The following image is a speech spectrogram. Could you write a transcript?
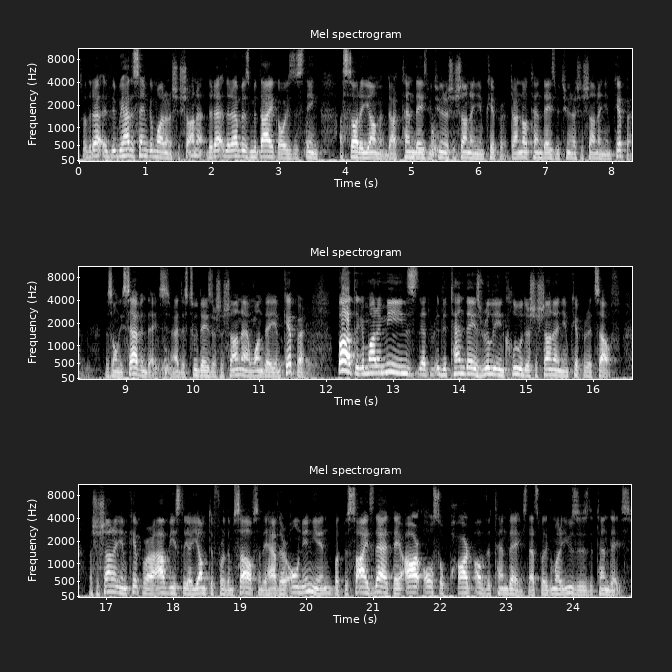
So the, we had the same Gemara in Rosh Hashanah. The, the Rebbe is medayik always this thing, Asara Yomim. There are 10 days between Rosh Hashanah and Yom Kippur. There are no 10 days between Rosh Hashanah and Yom Kippur. There's only seven days. Right? There's two days Rosh Hashanah and one day Yom Kippur. But the Gemara means that the 10 days really include Rosh Hashanah and Yom Kippur itself. Rosh Hashanah and Yom Kippur are obviously a Yom for themselves and they have their own Inyan, but besides that, they are also part of the 10 days. That's what the Gemara uses, the 10 days.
